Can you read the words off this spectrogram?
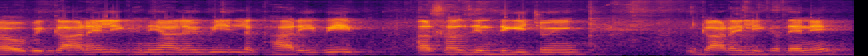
ਲਓ ਵੀ ਗਾਣੇ ਲਿਖਣੇ ਵਾਲੇ ਵੀ, ਲਿਖਾਰੀ ਵੀ ਅਸਲ ਜ਼ਿੰਦਗੀ ਚੋਂ ਹੀ ਗਾਣੇ ਲਿਖਦੇ ਨੇ।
